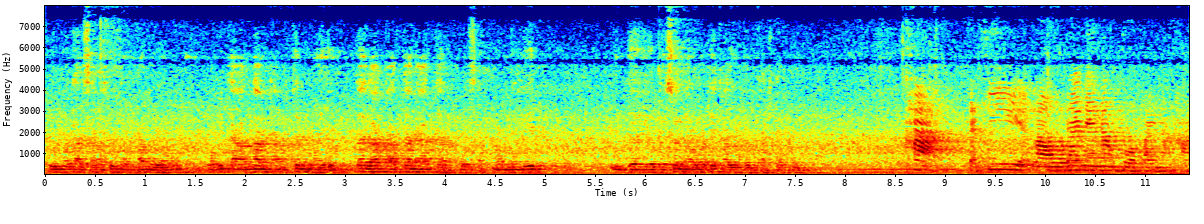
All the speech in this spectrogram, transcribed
คือบริการสาธารณสุขลำปางหลวงบริการด้านการเคลื่อนไหวได้รับการจ้างงานจากบริษัทมอนิลิสอินเตอร์เนชั่นแนลประเทศไทยจำกัดครับผมค่ะ จากที่เราได้แนะนำตัวไปนะคะ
